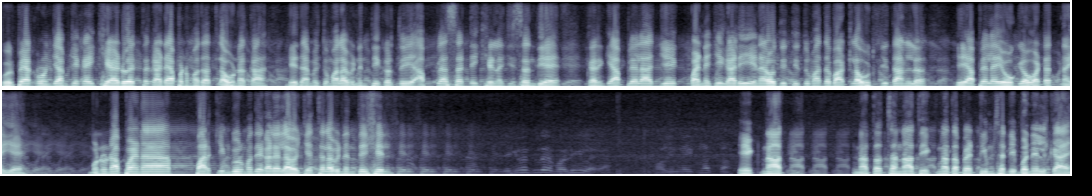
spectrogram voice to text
कृपया करून जे आमचे काही खेळाडू आहेत तर गाड्या आपण मधात लावू नका. हेच आम्ही तुम्हाला विनंती करतोय. आपल्यासाठी खेळण्याची संधी आहे. कारण की आपल्याला जे पाण्याची गाडी येणार होती तिथून मात्र बाटला उचलीत आणलं हे आपल्याला योग्य वाटत नाही आहे म्हणून आपण पार्किंग झोनमध्ये गाड्या लावायच्या त्याला विनंती असेल. एकनाथ नाथाचा नाथ एकनाथ आपल्या टीमसाठी बनेल काय?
